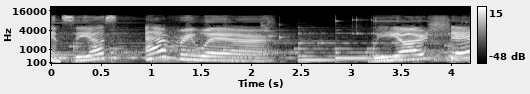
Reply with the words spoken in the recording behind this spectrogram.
Can see us everywhere. We are shapes.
